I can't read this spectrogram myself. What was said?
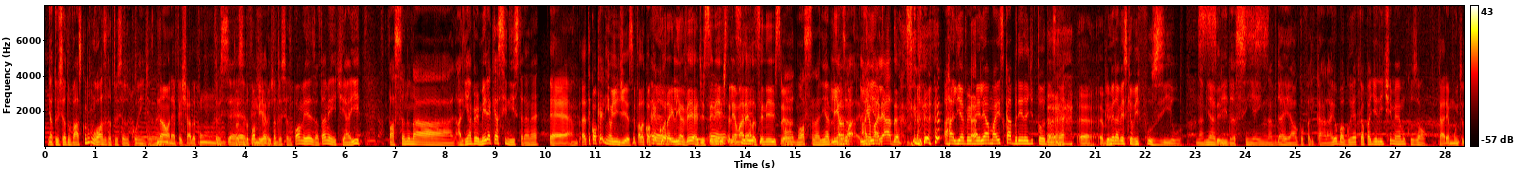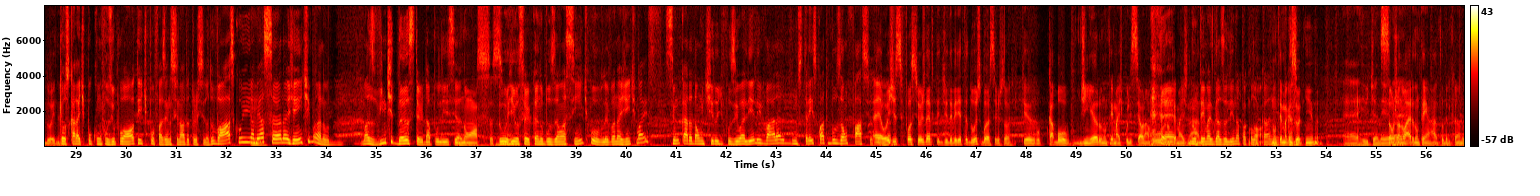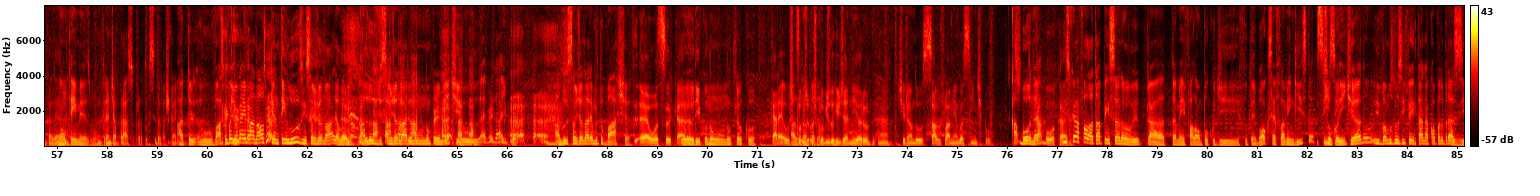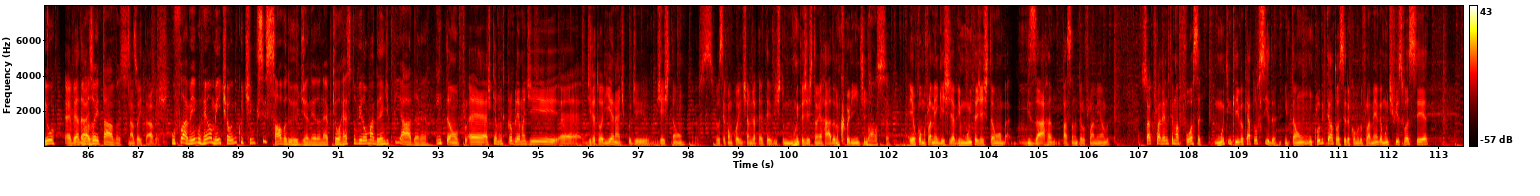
E a torcida do Vasco não gosta da torcida do Corinthians, né? Não, né? Fechada com é, torcida do fechado Palmeiras. com a né? torcida do Palmeiras, exatamente. E aí, passando na a linha vermelha que é a sinistra, né? É, até qualquer linha hoje em dia. Você fala qualquer É. cor aí, linha verde, sinistra, É, linha amarela, sinistra. sinistra. Ah, nossa, na linha linha, ma- a linha malhada. A linha vermelha é a mais cabreira de todas, né? é, é bem- Primeira vez que eu vi fuzil na minha Sim. vida, assim, aí na vida real, que eu falei, caralho, o bagulho é tropa de elite mesmo, cuzão. Cara, é muito doido. Porque os caras, tipo, com um fuzil pro alto e, tipo, fazendo sinal da torcida do Vasco Hum. e ameaçando a gente, mano. Umas 20 Duster da polícia Nossa do Senhora. Rio cercando o busão assim, tipo, levando a gente, mas se um cara dá um tiro de fuzil ali, ele vara uns 3, 4 busão fácil. tá É, ligado? hoje, se fosse hoje, deve ter, deveria ter duas busters só. Porque acabou o dinheiro, não tem mais policial na rua, É, não tem mais nada. Não tem mais gasolina pra Não, colocar, não né? tem mais gasolina. É, Rio de Janeiro. São é- Januário não tem ah, tô brincando, galera. Não tem mesmo. Um grande abraço pra torcida vascaína. A tor- o Vasco foi jogar em Manaus porque não tem luz em São Januário. A luz, a luz de São Januário não, não permite. O... É verdade, pô. A luz de São Januário é muito baixa. É osso, O cara. Eurico não, não trocou. Cara, os As clubes, os clubes do Rio de Janeiro, né, tirando o Salve Flamengo assim, tipo, Acabou, né? Acabou, cara. Isso que eu ia falar, eu tava pensando pra também falar um pouco de futebol, que você é flamenguista, Sim, sou sim. corintiano e vamos nos enfrentar na Copa do Brasil é verdade. pelas oitavas. Nas oitavas. O Flamengo realmente é o único time que se salva do Rio de Janeiro, né? Porque o resto virou uma grande piada, né? Então, é, acho que é muito problema de é, diretoria, né? Tipo, de gestão. Você, como corintiano, já deve ter visto muita gestão errada no Corinthians. Nossa. Eu, como flamenguista, já vi muita gestão bizarra passando pelo Flamengo. Só que o Flamengo tem uma força muito incrível que é a torcida. Então, um clube que tem uma torcida como o do Flamengo, é muito difícil você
